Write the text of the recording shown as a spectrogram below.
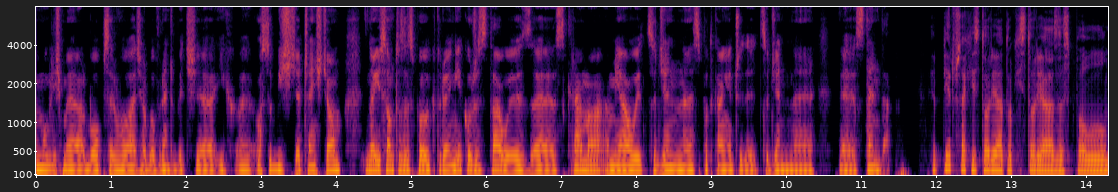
mogliśmy albo obserwować, albo wręcz być ich osobiście częścią. No i są to zespoły, które nie korzystały ze Scrama, a miały codzienne spotkanie czy codzienny stand-up. Pierwsza historia to historia zespołu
